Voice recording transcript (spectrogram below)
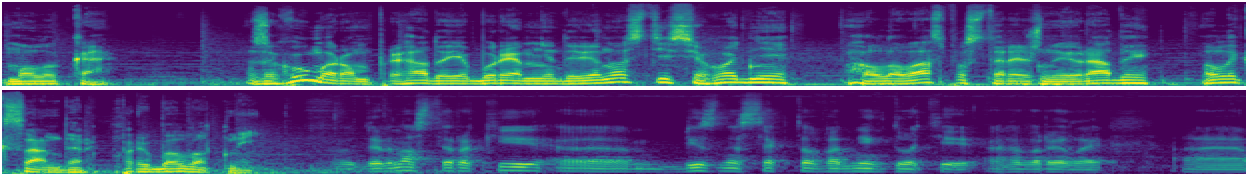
молока. З гумором пригадує буремні 90-ті сьогодні голова спостережної ради Олександр Приболотний. В 90-ті роки е, бізнес, як то в анекдоті говорили, е,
